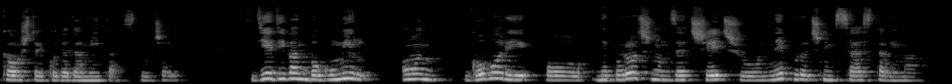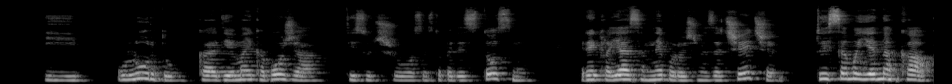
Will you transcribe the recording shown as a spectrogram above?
kao što je kod Adamita slučaj. Djed Ivan Bogumil, on govori o neporočnom začeću, o neporočnim sastavima i u Lurdu, kad je Majka Božja 1858. rekla ja sam neporočno začeće, to je samo jedna kap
